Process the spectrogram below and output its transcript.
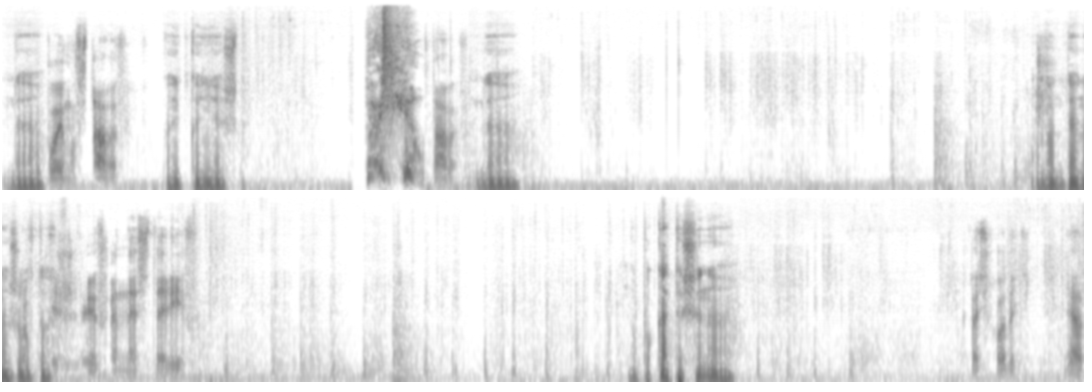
Да, Пойму вставив? кон- конечно. Вставив. Да. Вон антенна жовта. Ти жив і не старів. Ну поки тишина. Хтось ходить? Я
